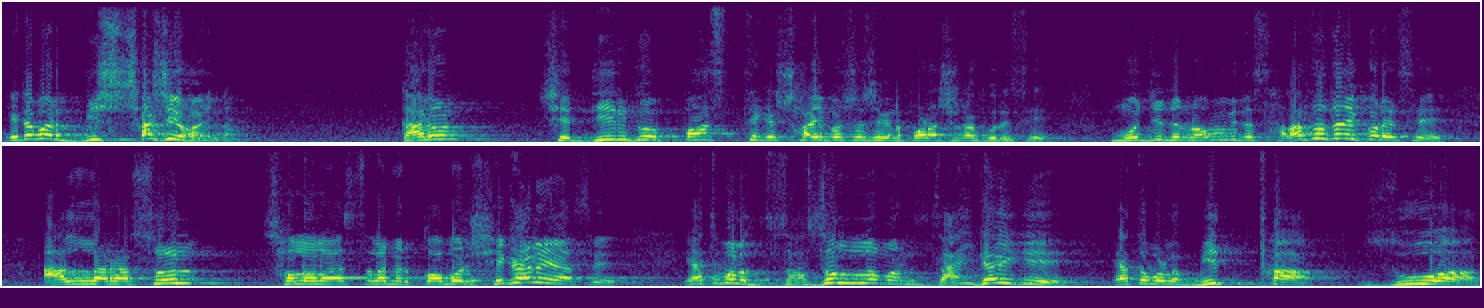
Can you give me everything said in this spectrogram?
এটা আমার বিশ্বাসই হয় না। কারণ সে দীর্ঘ পাঁচ থেকে ছয় বছর সেখানে পড়াশোনা করেছে, মসজিদের নবমীতে সালাত আদায় করেছে, আল্লাহ রাসুল সাল্লামের কবর সেখানে আছে। এত বড় জাজল্যমান জায়গায় গিয়ে এত বড় মিথ্যা, জুয়া,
